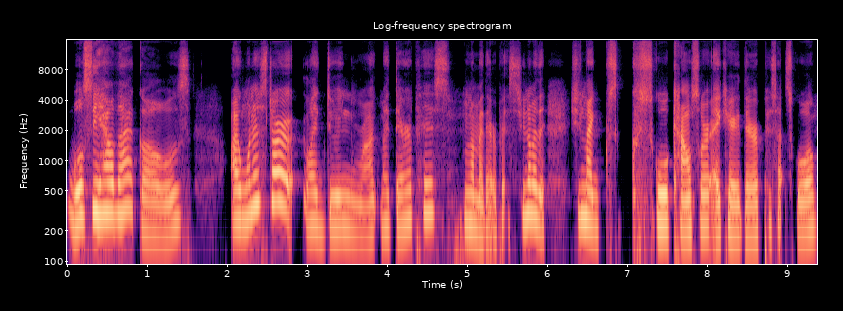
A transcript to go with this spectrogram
we'll see how that goes. I want to start like doing run. My therapist, not my therapist. She's not my. She's my school counselor, aka therapist at school.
